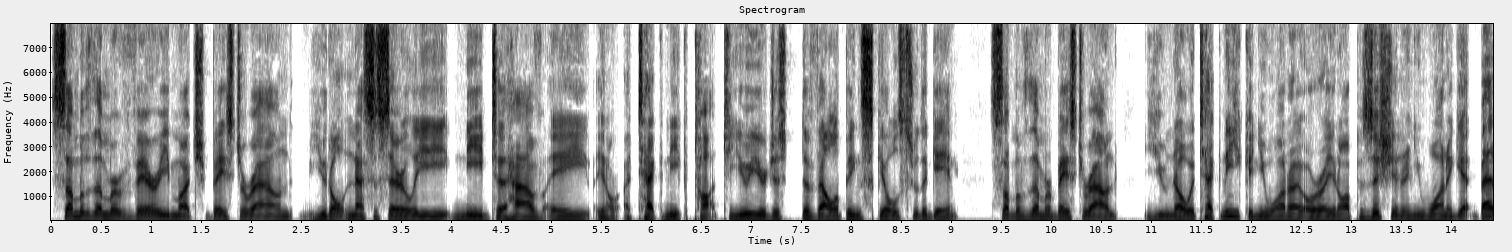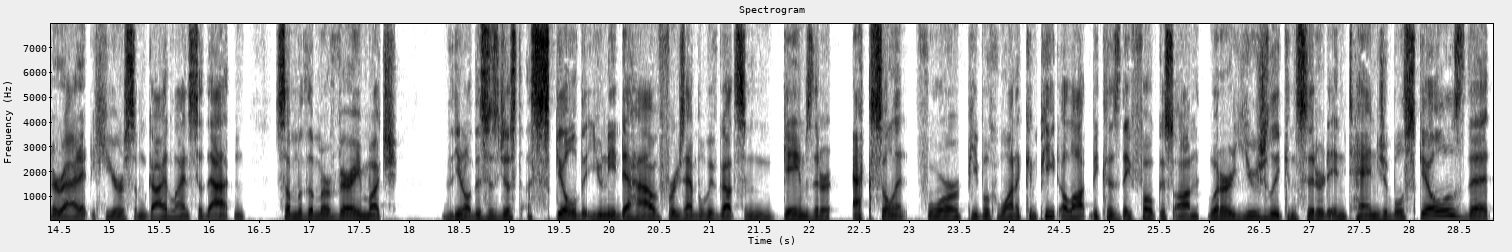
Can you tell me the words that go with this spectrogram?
some of them are very much based around you don't necessarily need to have a, you know, a technique taught to you. You're just developing skills through the game. Some of them are based around you know a technique and you want to or you know a position and you want to get better at it. Here are some guidelines to that. And some of them are very much you know, this is just a skill that you need to have. For example, we've got some games that are excellent for people who want to compete a lot because they focus on what are usually considered intangible skills that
